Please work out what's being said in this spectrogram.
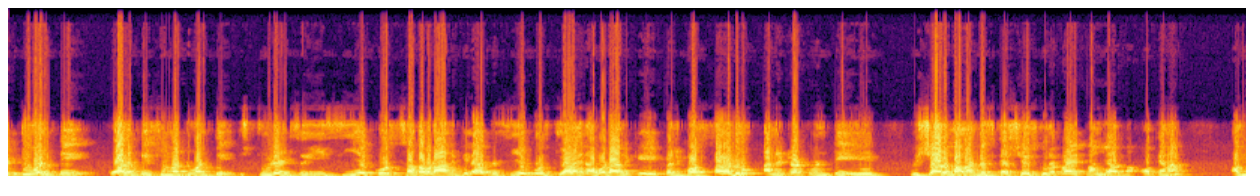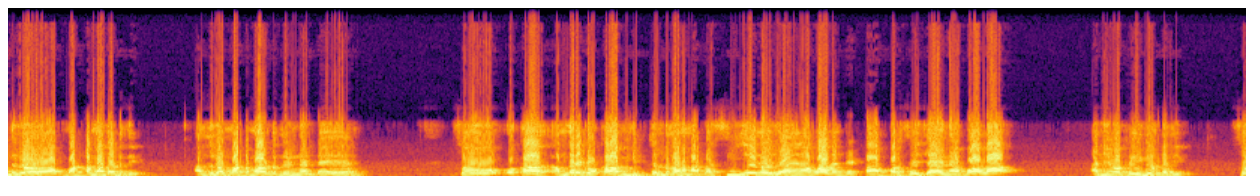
ఎటువంటి క్వాలిటీస్ ఉన్నటువంటి స్టూడెంట్స్ ఈ సీఏ కోర్స్ చదవడానికి లేకపోతే సిఏ కోర్స్ జాయిన్ అవ్వడానికి పనికొస్తాడు అనేటటువంటి విషయాలు మనం డిస్కస్ చేసుకునే ప్రయత్నం చేద్దాం. ఓకేనా అందులో మొట్టమొదటిది అందులో మొట్టమొదటిది ఏంటంటే సో ఒక అందరికి ఒక మిత్ ఉంటుంది అనమాట సిఏలో జాయిన్ అవ్వాలంటే టాపర్సే జాయిన్ అవ్వాలా అని ఒక ఇది ఉంటుంది. సో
